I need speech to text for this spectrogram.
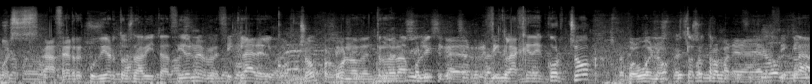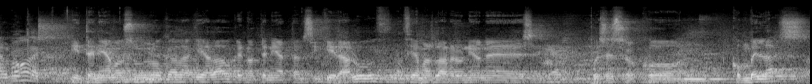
pues, hacer recubiertos de habitaciones, reciclar el corcho. Pues bueno, dentro de la política del reciclaje de corcho, pues bueno, esto es otra manera de reciclar, ¿no? Y teníamos un local aquí al lado que no tenía tan siquiera luz, hacíamos las reuniones, pues eso, con, con velas.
